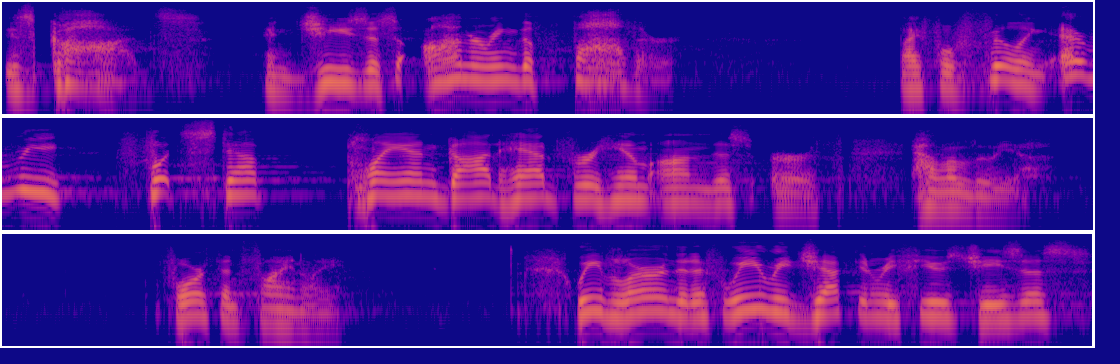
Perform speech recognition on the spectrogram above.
is God's. And Jesus honoring the Father by fulfilling every footstep plan God had for him on this earth. Hallelujah. Fourth and finally, we've learned that if we reject and refuse Jesus,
